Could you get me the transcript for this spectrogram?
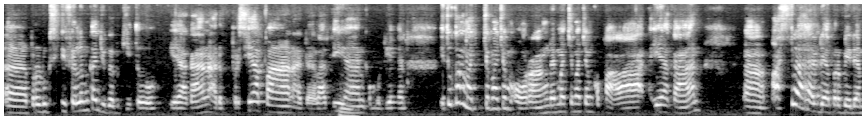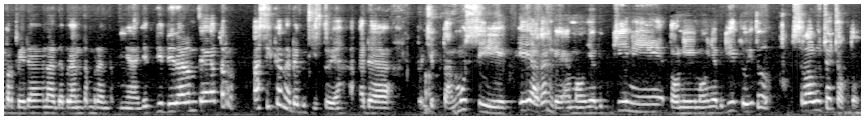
uh, produksi film kan juga begitu, ya kan? Ada persiapan, ada latihan, hmm. kemudian itu kan macam-macam orang dan macam-macam kepala, ya kan? Nah, pastilah ada perbedaan-perbedaan, ada berantem-berantemnya. Jadi di dalam teater pasti kan ada begitu ya. Ada penciptaan musik, iya kan kayak maunya begini, Tony maunya begitu, itu selalu cocok tuh.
